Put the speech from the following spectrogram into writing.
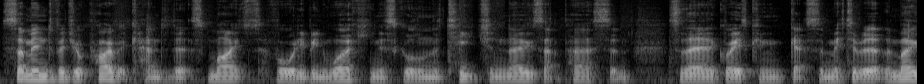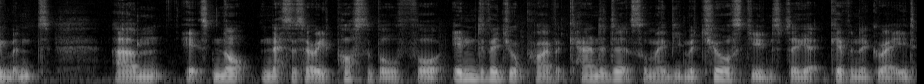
Some individual private candidates might have already been working in a school and the teacher knows that person, so their grades can get submitted. But at the moment, um, it's not necessarily possible for individual private candidates or maybe mature students to get given a grade,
